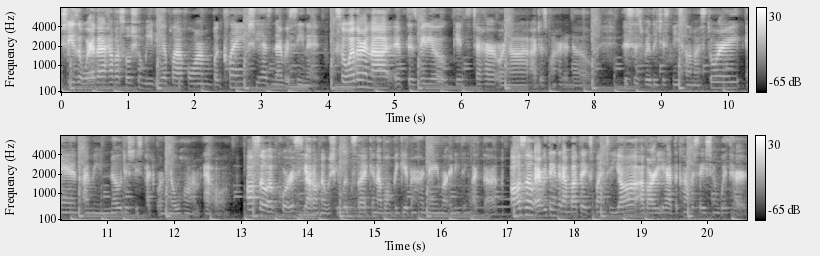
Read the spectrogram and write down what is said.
She's aware that I have a social media platform, but claims she has never seen it. So, whether or not if this video gets to her or not, I just want her to know this is really just me telling my story, and I mean no disrespect or no harm at all. Also, of course, y'all don't know what she looks like, and I won't be giving her name or anything like that. Also, everything that I'm about to explain to y'all, I've already had the conversation with her,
